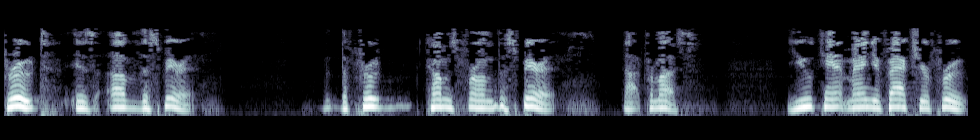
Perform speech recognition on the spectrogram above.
fruit is of the Spirit. The fruit comes from the Spirit, not from us. You can't manufacture fruit.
